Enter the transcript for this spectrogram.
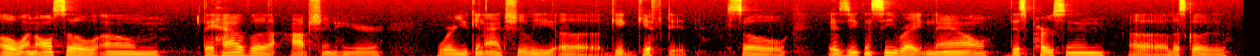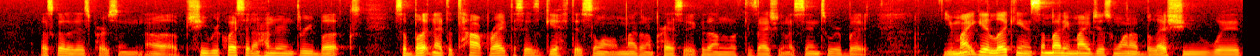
Oh, and also um, they have an option here where you can actually uh, get gifted. So as you can see right now, this person, uh, let's go to, let's go to this person. Uh, she requested 103 bucks. It's a button at the top right that says gift this loan. I'm not gonna press it because I don't know if this actually gonna send to her, but you might get lucky and somebody might just want to bless you with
